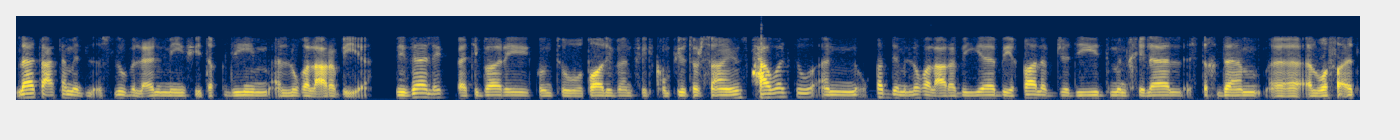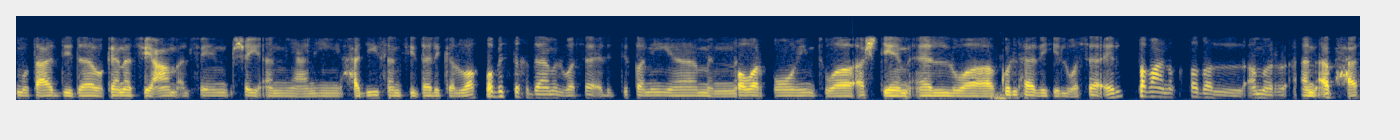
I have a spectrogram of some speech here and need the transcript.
لا تعتمد الأسلوب العلمي في تقديم اللغة العربية لذلك باعتباري كنت طالبا في الكمبيوتر ساينس. حاولت أن أقدم اللغة العربية بقالب جديد من خلال استخدام الوسائط المتعددة وكانت في عام 2000 شيئا يعني حديثا في ذلك الوقت. وباستخدام الوسائل التقنية من باوربوينت و HTML وكل هذه الوسائل. طبعا اقتضى الأمر أن أبحث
